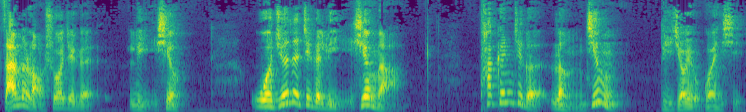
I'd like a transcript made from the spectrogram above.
咱们老说这个理性，我觉得这个理性啊，它跟这个冷静比较有关系，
